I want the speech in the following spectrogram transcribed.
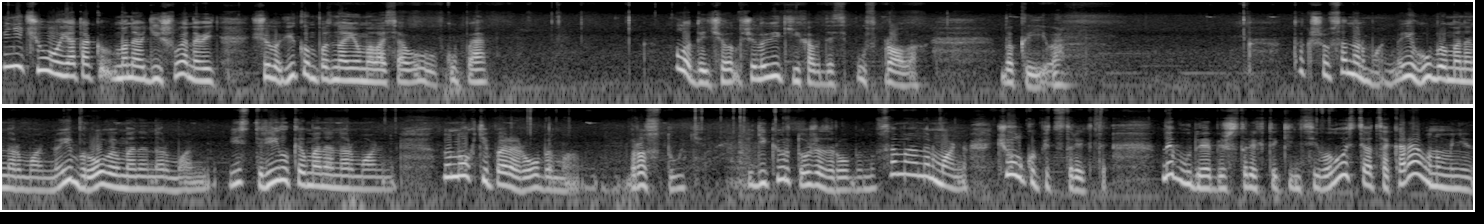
І нічого, я так в мене одійшло, я навіть з чоловіком познайомилася у купе. Молодий чоловік їхав десь у справах до Києва. Так що все нормально. І губи в мене нормально, і брови в мене нормальні, і стрілки в мене нормальні. Ну, ногті переробимо, ростуть. Педикюр теж зробимо. Все в мене нормально. Чолку підстригти. Не буду я більш стригти кінці волосся, а це каре, воно мені.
